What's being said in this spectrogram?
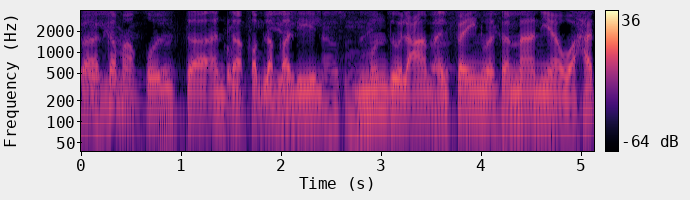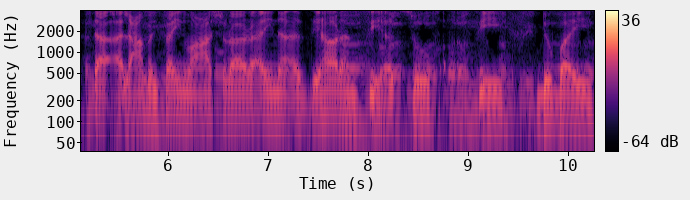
فكما قلت أنت قبل قليل منذ العام 2008 وحتى العام 2010 رأينا ازدهارا في السوق في دبي.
